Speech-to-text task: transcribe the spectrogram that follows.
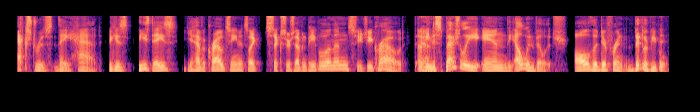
extras they had. Because these days, you have a crowd scene, it's like six or seven people, and then CG crowd. I mean, especially in the Elwyn Village, all the different little people.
